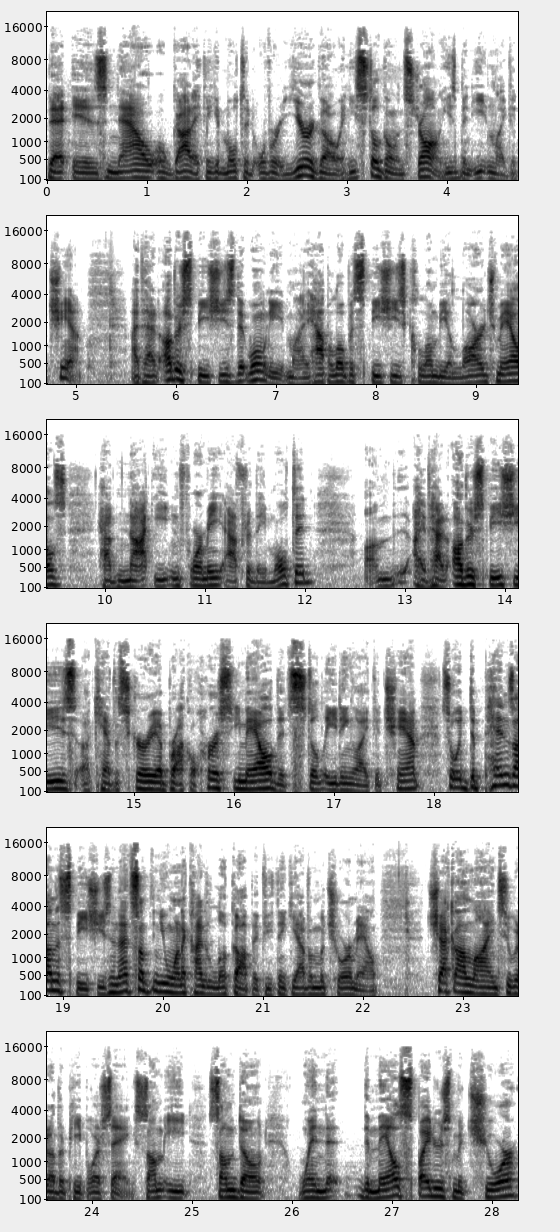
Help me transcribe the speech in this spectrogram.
that is now, oh God, I think it molted over a year ago, and he's still going strong. He's been eating like a champ. I've had other species that won't eat. My Hapalopus species, Colombia large males, have not eaten for me after they molted. Um, I've had other species, uh, Acanthoscurria brocklehursti male, that's still eating like a champ. So it depends on the species, and that's something you want to kind of look up if you think you have a mature male. Check online, see what other people are saying. Some eat, some don't. When the male spiders mature,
